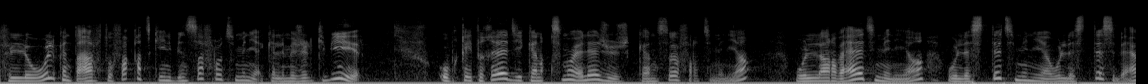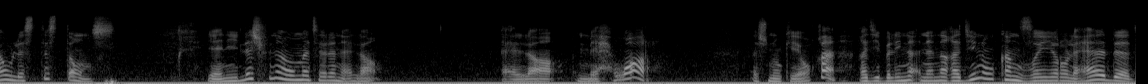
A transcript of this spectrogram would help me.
في الأول كنت عرفتو فقط كاين بين صفر و تمنية كان المجال كبير وبقيت غادي كنقسمو على جوج كان صفر تمنية ولا ربعة تمنية ولا ستة تمنية ولا ستة سبعة ولا ستة ستة ونص. يعني إلا شفناه مثلا على على محور. أشنو كيوقع؟ غادي يبان لينا أننا غاديين كنزيرو العدد.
